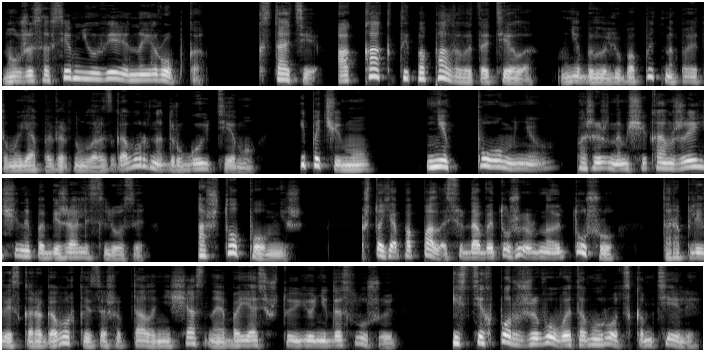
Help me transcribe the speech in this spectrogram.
но уже совсем неуверенно и робко. — Кстати, а как ты попала в это тело? Мне было любопытно, поэтому я повернула разговор на другую тему. — И почему? — Не помню. По жирным щекам женщины побежали слезы. — А что помнишь? — Что я попала сюда, в эту жирную тушу, Торопливой скороговоркой зашептала несчастная, боясь, что ее не дослушают. «И с тех пор живу в этом уродском теле».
